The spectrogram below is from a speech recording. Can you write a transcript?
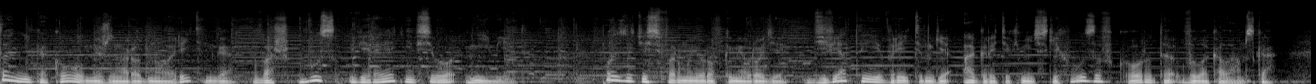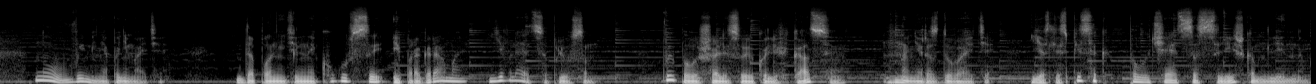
то никакого международного рейтинга ваш вуз вероятнее всего не имеет. Пользуйтесь формулировками вроде «девятые в рейтинге агротехнических вузов города Волоколамска», Ну, вы меня понимаете. Дополнительные курсы и программы являются плюсом. Вы повышали свою квалификацию, но не раздувайте, если список получается слишком длинным.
